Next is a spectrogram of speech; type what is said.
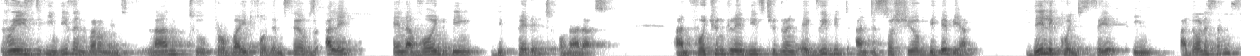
raised in this environment learn to provide for themselves early and avoid being dependent on others. Unfortunately, these children exhibit antisocial behavior, delinquency in adolescence,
